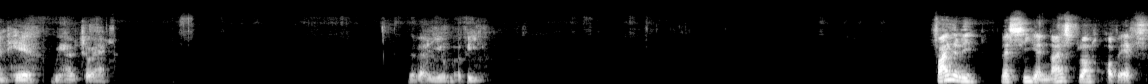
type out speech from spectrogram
And here we have to add the value of E. Finally, let's see a nice plot of F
